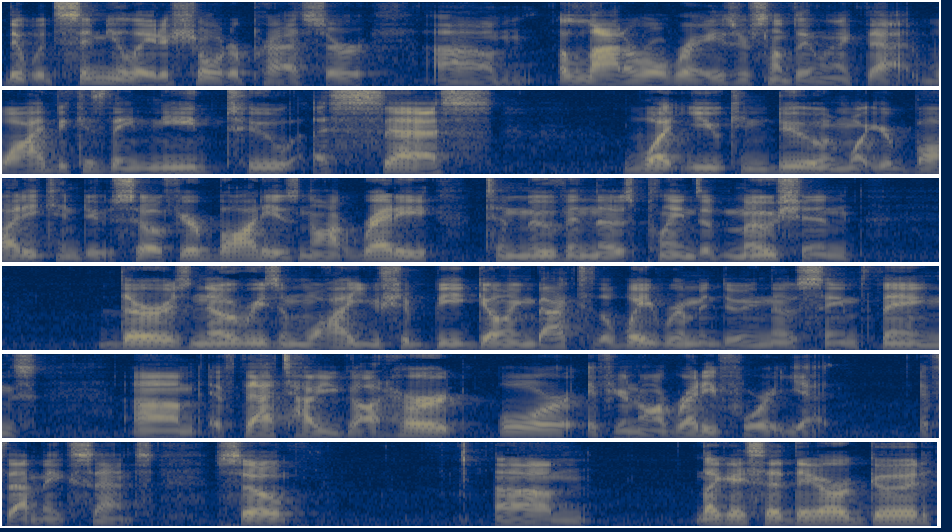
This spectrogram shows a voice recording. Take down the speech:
that would simulate a shoulder press or um, a lateral raise or something like that. Why? Because they need to assess what you can do and what your body can do. So if your body is not ready to move in those planes of motion, there is no reason why you should be going back to the weight room and doing those same things um, if that's how you got hurt or if you're not ready for it yet, if that makes sense. So, um, like I said, they are good,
